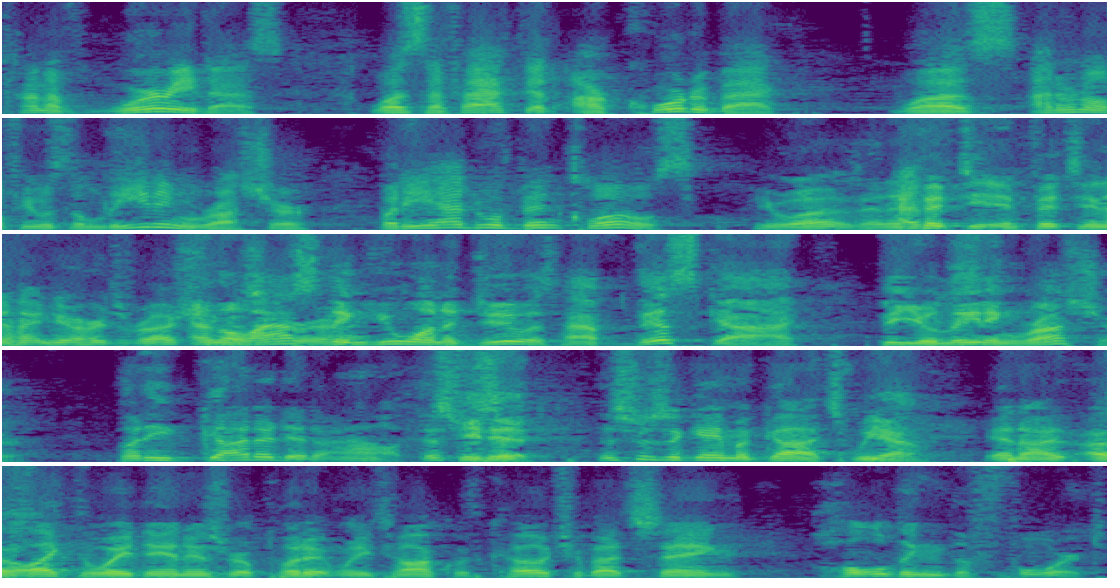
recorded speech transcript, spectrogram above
kind of worried us was the fact that our quarterback was, I don't know if he was the leading rusher, but he had to have been close. He was, and, And- 50 and 59 yards rushing. And the last thing you want to do is have this guy be your leading rusher. but he gutted it out. This He was did. A, this was a game of guts. We, Yeah. And I, I like the way Dan Israel put it when he talked with Coach about saying holding the fort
